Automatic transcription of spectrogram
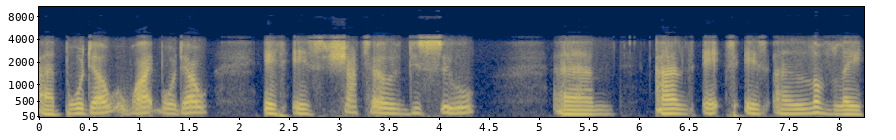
a Bordeaux, a white Bordeaux. It is Chateau de Soule, um, and it is a lovely,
